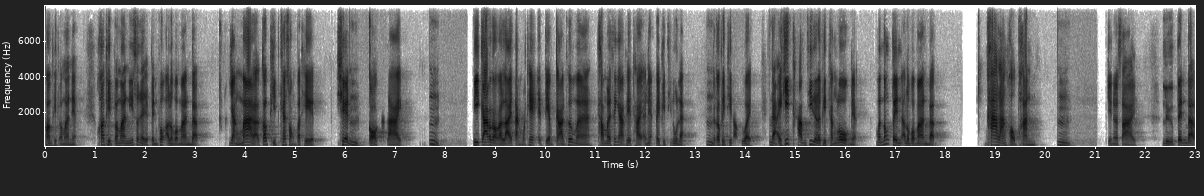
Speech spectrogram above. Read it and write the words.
ความผิดประมาณเนี้ยความผิดประมาณนี้ส่วนใหญ่จะเป็นพวกอารมณ์ประมาณแบบ อย่างมากอะก็ผิดแค่สองประเทศ เช่นอืมก่อการร้ายอืมมีการประกอบการร้ายต่างประเทศเตรียมการเพื่อมาทำอะไรสักอย่างประเทศไทย อันเนี้ยไปผิดที่นู่นแล้วอืมแล้วก็ผิดที่เราด้วยอืมแต่ไอ้ที่ทำที่เดียวแล้วผิดทั้งโลกเนี่ย มันต้องเป็นอารมณ์ประมาณแบบฆ่าล้างเผ่าพันธุ์อืมเจโนไซด์หรือเป็นแบบ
